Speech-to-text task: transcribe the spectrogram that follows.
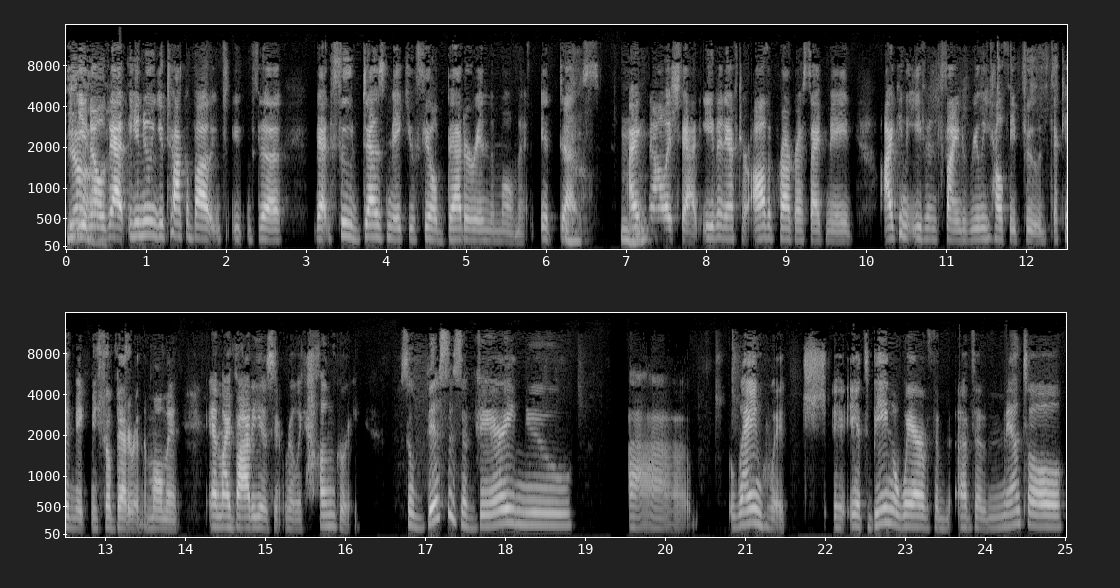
Yeah. You know that you know you talk about the that food does make you feel better in the moment. It does. Yeah. Mm-hmm. I acknowledge that. Even after all the progress I've made, I can even find really healthy food that can make me feel better in the moment, and my body isn't really hungry. So this is a very new uh, language. It's being aware of the of the mental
